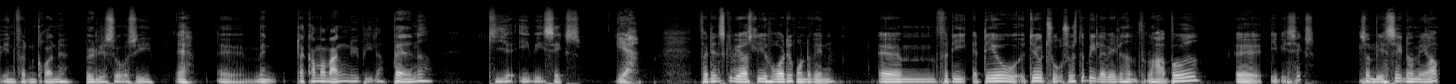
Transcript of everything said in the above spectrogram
inden for den grønne bølge, så at sige. Ja. Øh, men der kommer mange nye biler, blandt andet Kia EV6. Ja, for den skal vi også lige hurtigt rundt og vende. Øhm, fordi at det, er jo, det er jo to søsterbiler i virkeligheden, for du har både øh, EV6, som mm. vi har set noget mere om,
